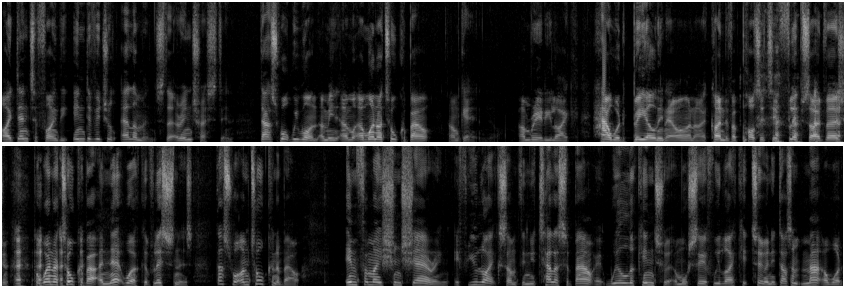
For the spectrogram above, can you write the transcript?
identifying the individual elements that are interesting. That's what we want. I mean, and, and when I talk about, I'm getting, I'm really like Howard Beale now, aren't I? Kind of a positive flip side version. But when I talk about a network of listeners, that's what I'm talking about. Information sharing. If you like something, you tell us about it. We'll look into it and we'll see if we like it too. And it doesn't matter what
